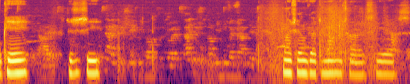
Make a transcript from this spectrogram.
Okay? Did you see? My channel got demonetized, yes.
